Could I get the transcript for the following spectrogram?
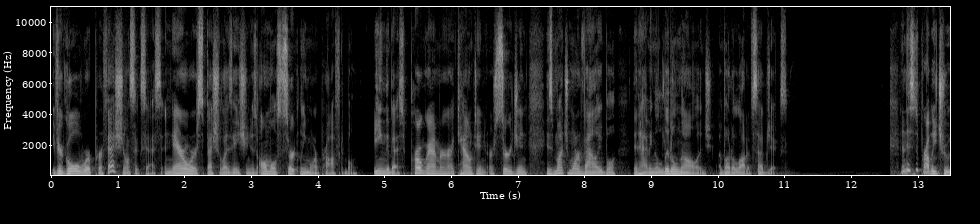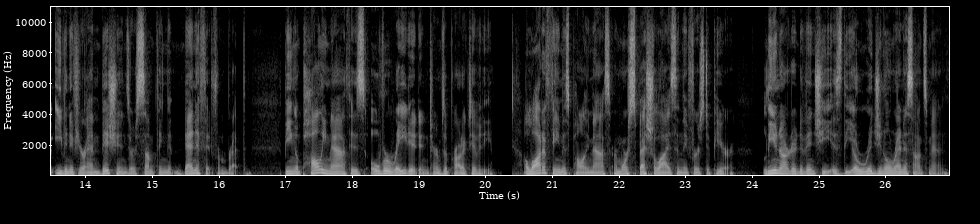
If your goal were professional success, a narrower specialization is almost certainly more profitable. Being the best programmer, accountant, or surgeon is much more valuable than having a little knowledge about a lot of subjects. And this is probably true even if your ambitions are something that benefit from breadth. Being a polymath is overrated in terms of productivity. A lot of famous polymaths are more specialized than they first appear. Leonardo da Vinci is the original Renaissance man,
